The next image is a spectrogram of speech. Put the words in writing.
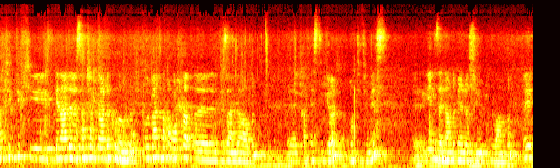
bu tik tik e, genelde ve saçaklarda kullanılır. O ben daha orta e, düzende aldım. E, kafesli göl motifimiz. E, Yeni Zelanda merinosuyu kullandım. Ve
